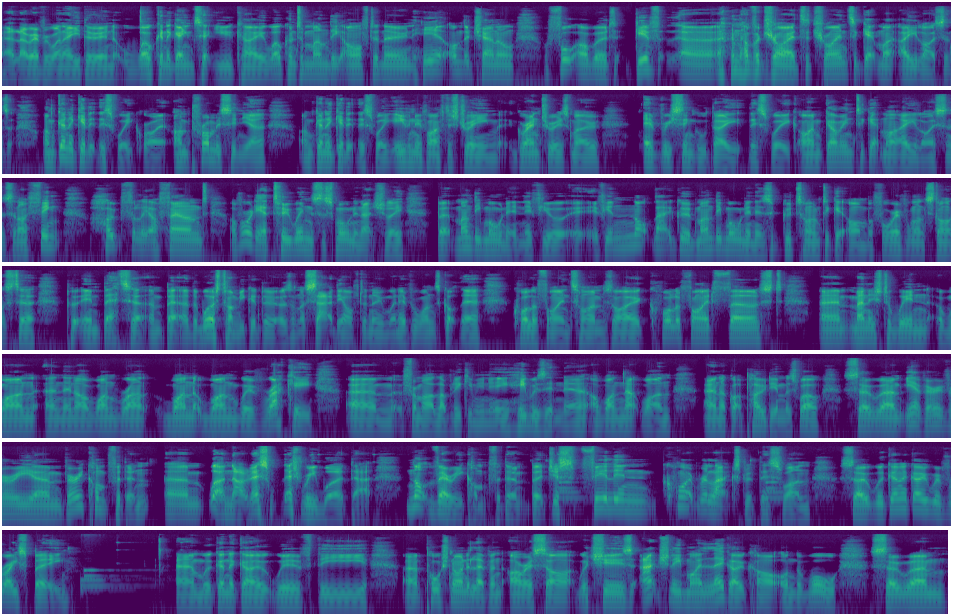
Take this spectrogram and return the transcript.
Hello everyone, how you doing? Welcome to Game Tech UK. Welcome to Monday afternoon here on the channel. I thought I would give uh, another try to trying to get my A license. I'm going to get it this week, right? I'm promising you, I'm going to get it this week, even if I have to stream Gran Turismo every single day this week. I'm going to get my A license, and I think hopefully I found I've already had two wins this morning actually. But Monday morning, if you're if you're not that good, Monday morning is a good time to get on before everyone starts to put in better and better. The worst time you can do it is on a Saturday afternoon when everyone's got their qualifying times. I qualified first um, managed to win one, and then I won run, one one with Raki um, from our lovely community. He was in there. I won that one, and I got a podium as well. So um, yeah, very very um, very confident. Um, well, no, let's let's reword that. Not very confident, but just feeling quite relaxed with this one. So we're going to go with race B and we're going to go with the uh, Porsche 911 RSR, which is actually my Lego car on the wall. So um,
